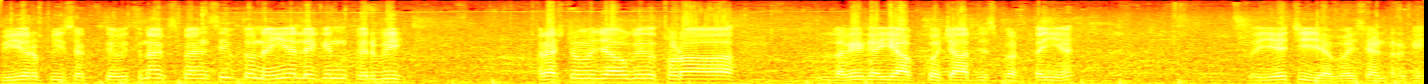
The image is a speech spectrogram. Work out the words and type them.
बियर पी सकते हो। इतना एक्सपेंसिव तो नहीं है, लेकिन फिर भी। रेस्टोरेंट में जाओगे तो थोड़ा लगेगा ही आपको चार्जेस पड़ते ही हैं। तो ये चीज़ है भाई सेंटर की।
